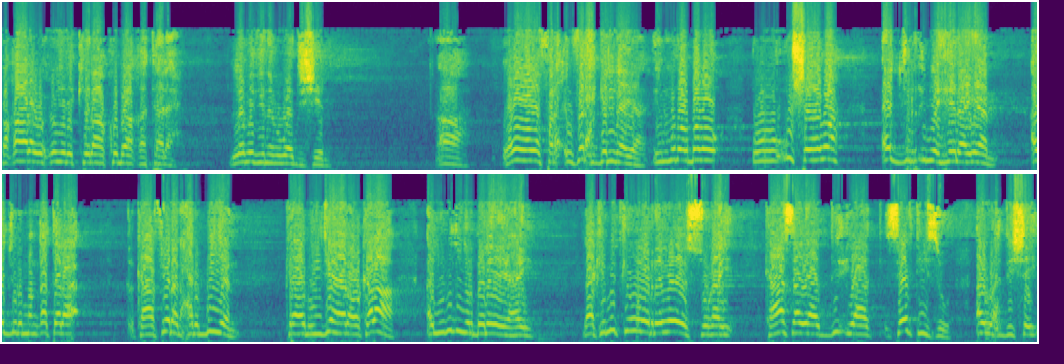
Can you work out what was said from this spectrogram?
Faqaala wuxuu yidhi kilaakumaa qatalah labadiinaba waa disheen labadooda uu farax gelinayaa inuu mid walbaba uu u sheego ajir inay helayaan. Ajru man qatala kaafiran xarbiyan ka oo kale ah ayuu mid walba leeyahay. Laakiin midkii u horreeyey ee sugay kaas ayaa seeftiisu ay wax dishay.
